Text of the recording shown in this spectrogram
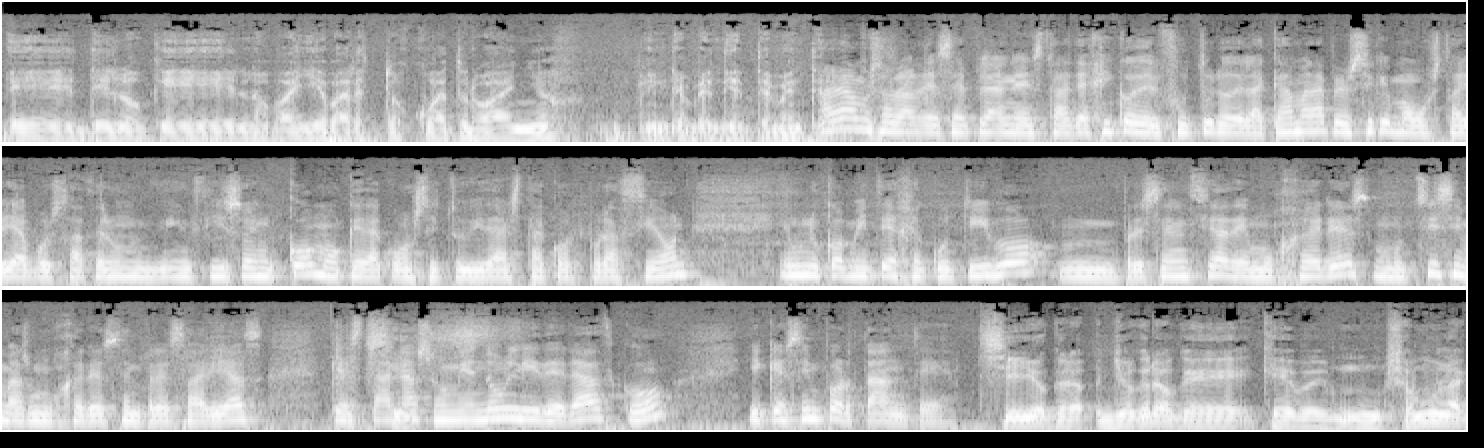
eh, de lo que nos va a llevar estos cuatro años, independientemente. Ahora vamos a hablar de ese plan estratégico del futuro de la Cámara, pero sí que me gustaría pues hacer un inciso en cómo queda constituida esta corporación. En un comité ejecutivo, mm, presencia de mujeres, muchísimas mujeres empresarias que están asumiendo un liderazgo y que es importante. Sí, yo creo, yo creo que, mm, somos una,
